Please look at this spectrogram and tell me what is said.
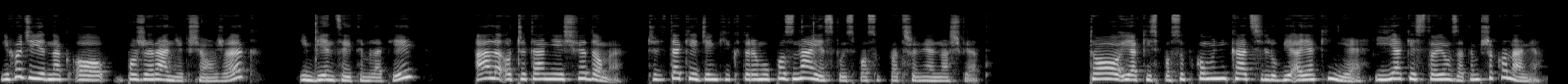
Nie chodzi jednak o pożeranie książek, im więcej, tym lepiej, ale o czytanie świadome, czyli takie, dzięki któremu poznaje swój sposób patrzenia na świat. To, jaki sposób komunikacji lubi, a jaki nie, i jakie stoją za tym przekonania.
